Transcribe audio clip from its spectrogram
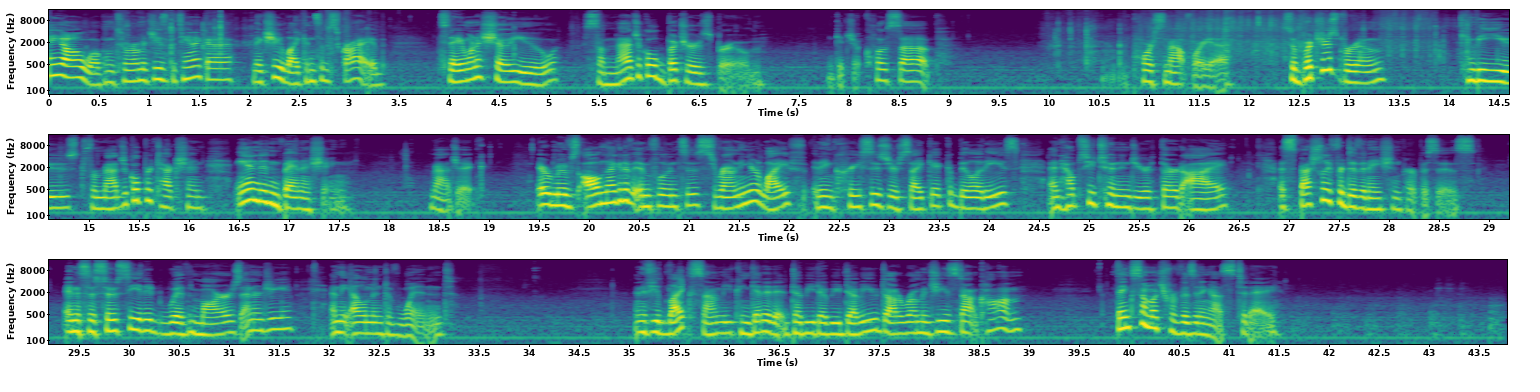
Hey y'all, welcome to AromaG's Botanica. Make sure you like and subscribe. Today I want to show you some magical butcher's broom. Get you a close up, pour some out for you. So butcher's broom can be used for magical protection and in banishing magic. It removes all negative influences surrounding your life. It increases your psychic abilities and helps you tune into your third eye, especially for divination purposes and it's associated with Mars energy and the element of wind. And if you'd like some, you can get it at www.aromagees.com. Thanks so much for visiting us today.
